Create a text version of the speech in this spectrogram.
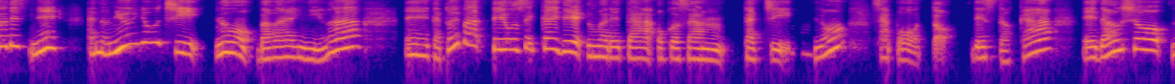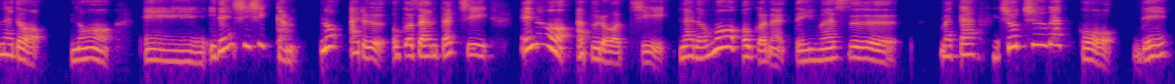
そうですね。あの、乳幼児の場合には、えー例えば帝王切開で生まれたお子さんたちのサポートですとか、えーダウン症などの、えー遺伝子疾患のあるお子さんたちへのアプローチなども行っています。また、小中学校で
